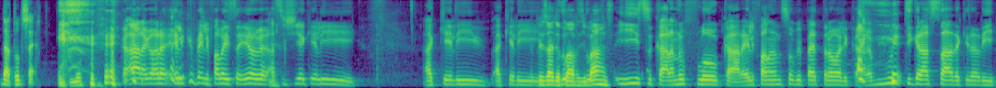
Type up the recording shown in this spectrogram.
Dá tudo certo. Cara, agora, ele que ele falou isso aí, eu assisti aquele. Aquele. aquele Episódio do Clóvis de Barras? Isso, cara, no Flow, cara. Ele falando sobre petróleo, cara. Muito engraçado aquilo ali.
